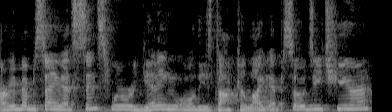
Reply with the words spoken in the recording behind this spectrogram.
I remember saying that since we were getting all these Doctor-lite episodes each year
